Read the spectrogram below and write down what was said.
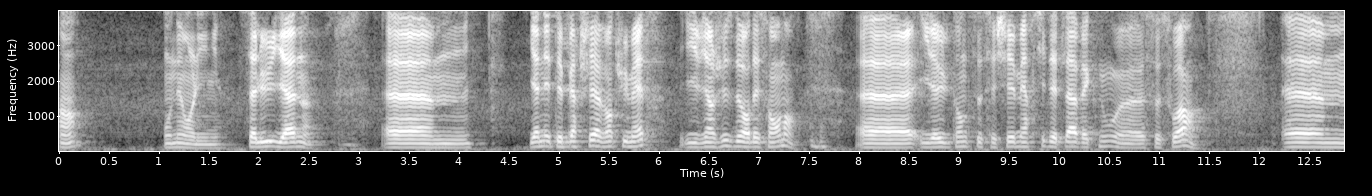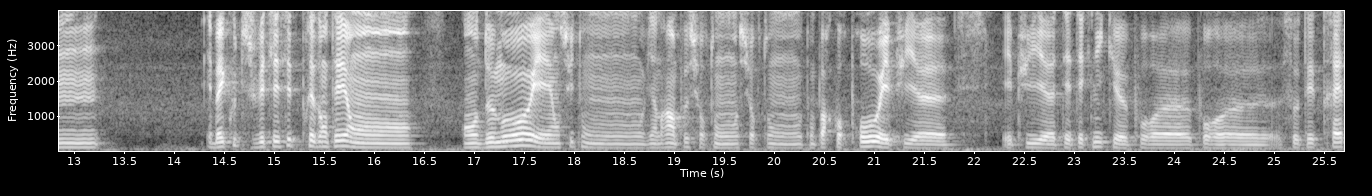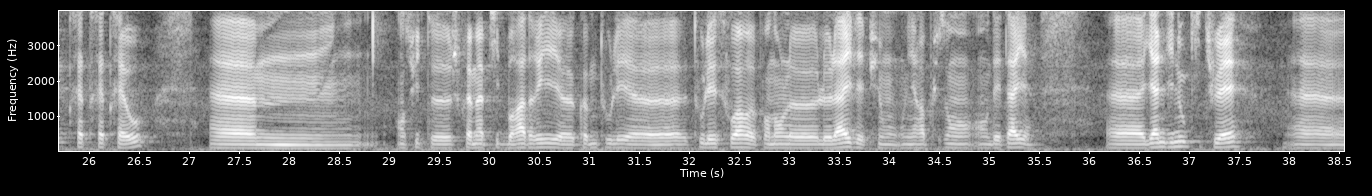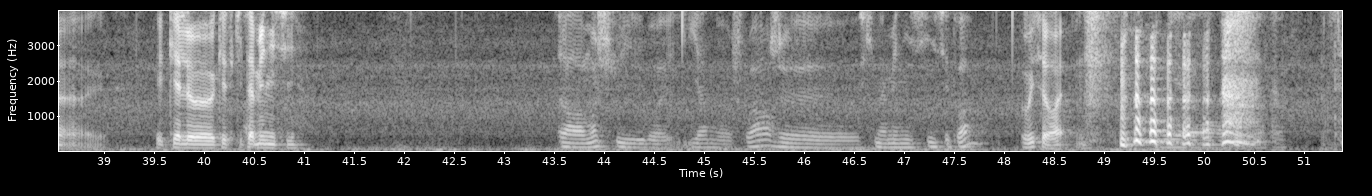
1. On est en ligne. Salut Yann. Euh, Yann était perché à 28 mètres. Il vient juste de redescendre. Euh, il a eu le temps de se sécher. Merci d'être là avec nous euh, ce soir. Eh ben écoute, je vais te laisser te présenter en, en deux mots et ensuite on viendra un peu sur ton, parcours pro et puis, tes techniques pour, pour sauter très très très très haut. Euh, ensuite, euh, je ferai ma petite braderie euh, comme tous les, tous les soirs pendant le, le live et puis on, on ira plus en, en détail. Yann, dis-nous qui tu es et qu'est-ce qui t'amène ici? Alors moi je suis bah, Yann Chouard, je- ce qui m'amène ici c'est toi. Oui, c'est vrai. Et, euh,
